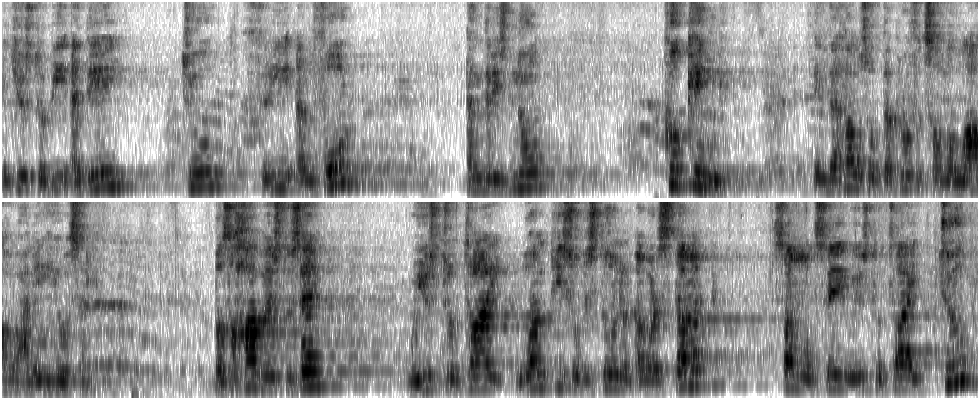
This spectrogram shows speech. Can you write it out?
it used to be a day, two, three, and four, and there is no cooking in the house of the Prophet sallallahu alayhi wasallam. The Sahaba used to say, we used to tie one piece of stone in our stomach. Some will say we used to tie two,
